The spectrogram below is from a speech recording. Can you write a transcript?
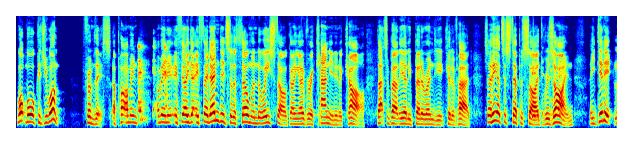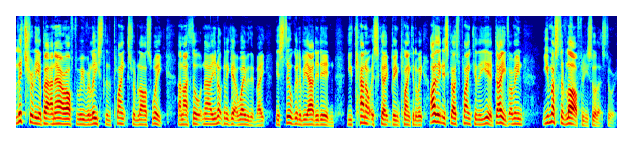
what more could you want from this? Apart, I mean, I mean, if they if they'd ended sort of Thelma and Louise style, going over a canyon in a car, that's about the only better ending it could have had. So he had to step aside, resign. He did it literally about an hour after we released the planks from last week, and I thought, no, you're not going to get away with it, mate. You're still going to be added in. You cannot escape being plank of the week. I think this guy's plank of the year, Dave. I mean, you must have laughed when you saw that story.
